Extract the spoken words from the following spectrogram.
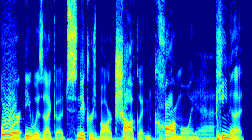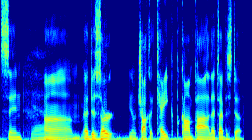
Or it was like a Snickers bar, chocolate and caramel and Yeah. peanuts and Yeah. um, a dessert, you know, chocolate cake, pecan pie, that type of stuff.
